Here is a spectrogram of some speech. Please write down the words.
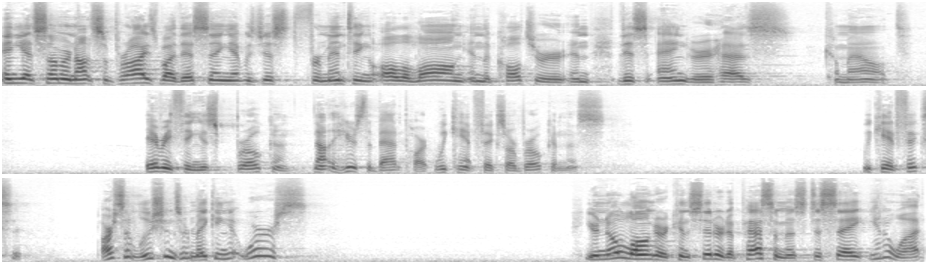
And yet, some are not surprised by this, saying it was just fermenting all along in the culture, and this anger has come out. Everything is broken. Now, here's the bad part we can't fix our brokenness. We can't fix it. Our solutions are making it worse. You're no longer considered a pessimist to say, you know what?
